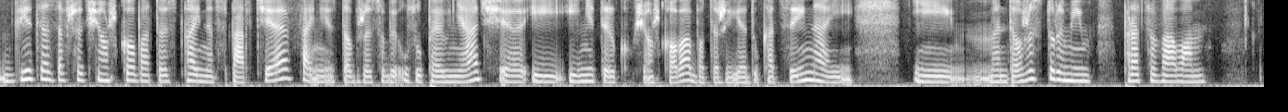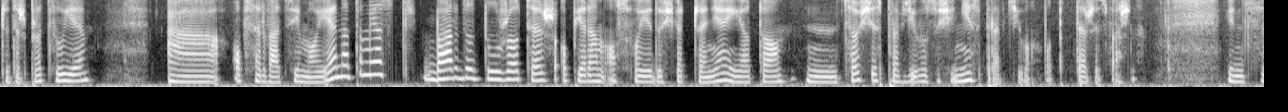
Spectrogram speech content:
Wiedza zawsze książkowa to jest fajne wsparcie, fajnie jest dobrze sobie uzupełniać e, i, i nie tylko książkowa, bo też i edukacyjna i, i mentorzy, z którymi pracowałam, czy też pracuję, obserwacje moje, natomiast bardzo dużo też opieram o swoje doświadczenie i o to, mm, co się sprawdziło, co się nie sprawdziło, bo to też jest ważne. Więc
